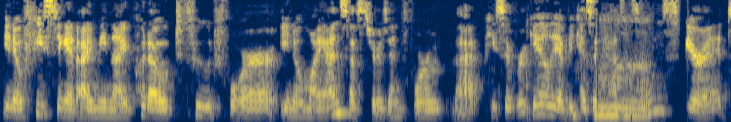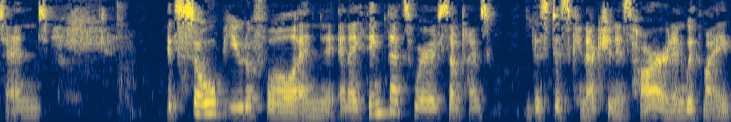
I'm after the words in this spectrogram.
you know feasting it I mean I put out food for you know my ancestors and for that piece of regalia because it has its mm. own spirit and it's so beautiful and and I think that's where sometimes this disconnection is hard and with my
